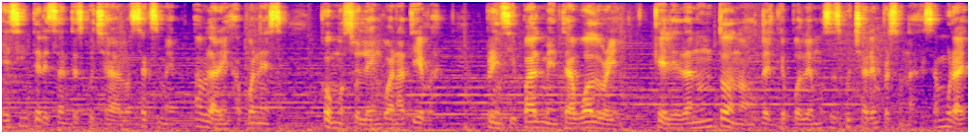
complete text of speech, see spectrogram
Es interesante escuchar a los X-Men hablar en japonés, como su lengua nativa, principalmente a Wolverine, que le dan un tono del que podemos escuchar en personajes samurai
